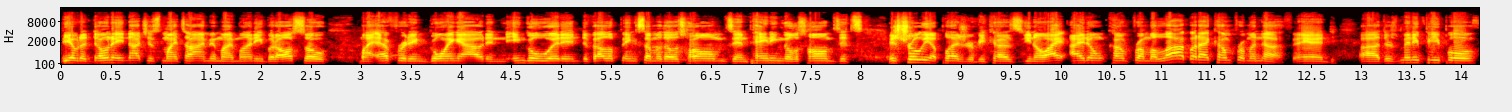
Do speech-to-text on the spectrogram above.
be able to donate not just my time and my money, but also my effort in going out in Inglewood and developing some of those homes and painting those homes. It's it's truly a pleasure because you know I, I don't come from a lot, but I come from enough, and uh, there's many people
